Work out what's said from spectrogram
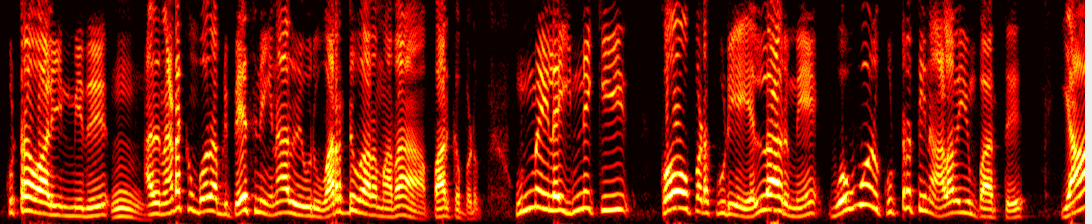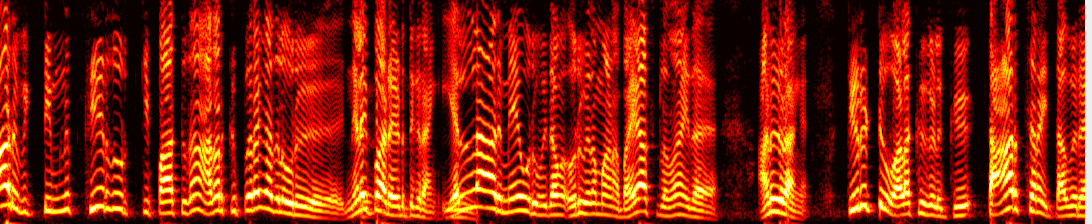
குற்றவாளியின் மீது அது நடக்கும்போது அப்படி பேசுனீங்கன்னா அது ஒரு வரட்டுவாதமாக தான் பார்க்கப்படும். உண்மையில இன்னைக்கு கோவப்படக்கூடிய எல்லாருமே ஒவ்வொரு குற்றத்தின் அளவையும் பார்த்து யாரு விக்டிம்னு சீர்தூக்கி பார்த்து தான் அதற்கு பிறகு அதுல ஒரு நிலைப்பாடு எடுத்துக்கிறாங்க. எல்லாருமே ஒரு வித ஒரு விதமான பயாஸ்ல தான் இதை அணுகுறாங்க. திருட்டு வழக்குகளுக்கு டார்ச்சரை தவிர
